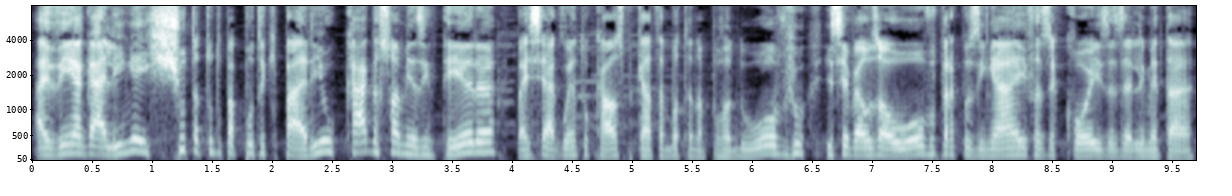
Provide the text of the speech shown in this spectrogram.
Aí vem a galinha e chuta tudo pra puta que pariu, caga sua mesa inteira, mas você aguenta o caos porque ela tá botando a porra do ovo e você vai usar o ovo para cozinhar e fazer coisas e alimentar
